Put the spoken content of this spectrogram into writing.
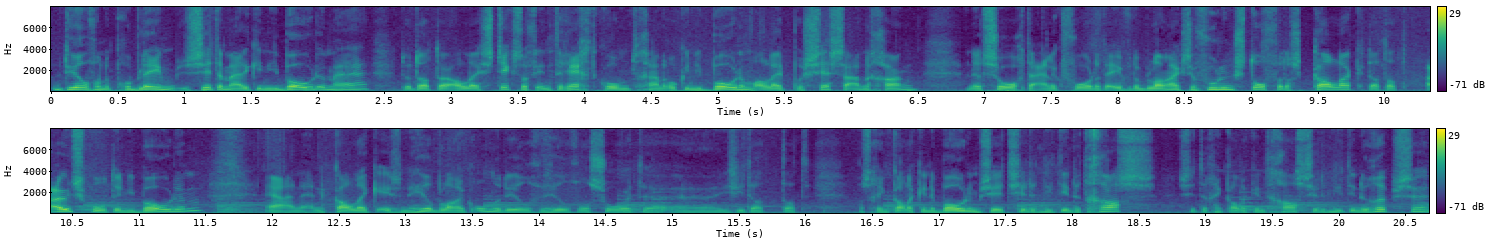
deel van het probleem zit hem eigenlijk in die bodem. Hè? Doordat er allerlei stikstof in terecht komt, gaan er ook in die bodem allerlei processen aan de gang. En dat zorgt er eigenlijk voor dat een van de belangrijkste voedingsstoffen, dat is kalk, dat dat uitspoelt in die bodem. Ja, en, en kalk is een heel belangrijk onderdeel voor heel veel soorten. Eh, je ziet dat, dat als er geen kalk in de bodem zit, zit het niet in het gras. Zit er geen kalk in het gras, zit het niet in de rupsen.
